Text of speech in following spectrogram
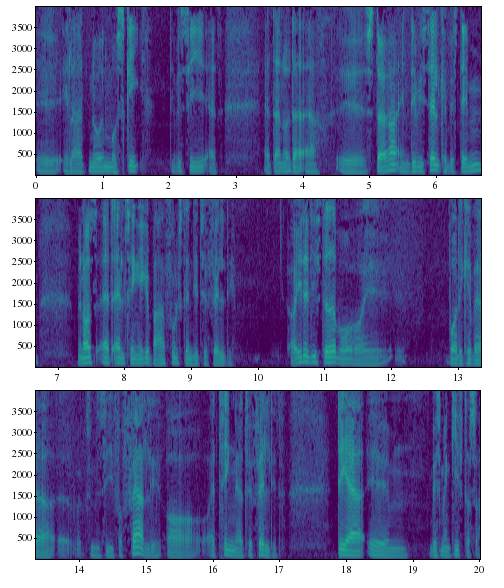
øh, eller at noget måske. Det vil sige, at, at der er noget, der er øh, større end det, vi selv kan bestemme, men også, at alting ikke bare er fuldstændig tilfældigt. Og et af de steder, hvor, øh, hvor det kan være øh, kan man sige, forfærdeligt, og at tingene er tilfældigt, det er, øh, hvis man gifter sig.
